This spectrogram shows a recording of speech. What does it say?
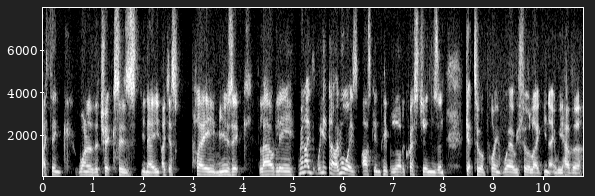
i think one of the tricks is you know i just play music loudly. I mean i well, you know i'm always asking people a lot of questions and get to a point where we feel like you know we have a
